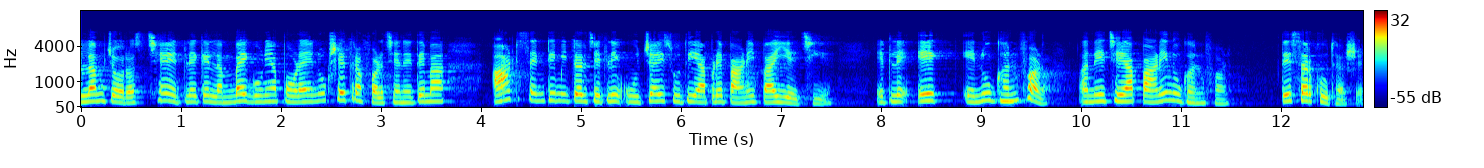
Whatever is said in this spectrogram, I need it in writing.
લંબચોરસ છે, એટલે કે લંબાઈ ગુણ્યા પહોળાઈનું ક્ષેત્રફળ છે. અને તેમાં આઠ સેન્ટીમીટર જેટલી ઊંચાઈ સુધી આપણે પાણી પાઈએ છીએ. એટલે એક એનું ઘનફળ અને જે આ પાણીનું ઘનફળ, તે સરખું થશે.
